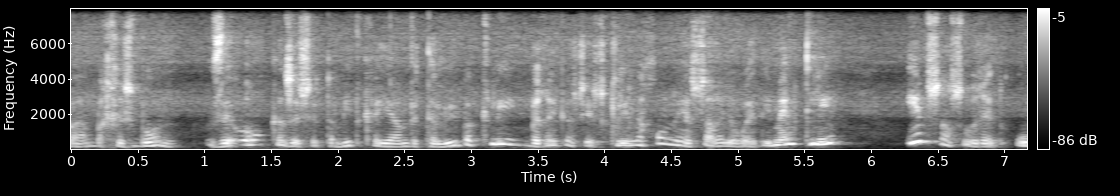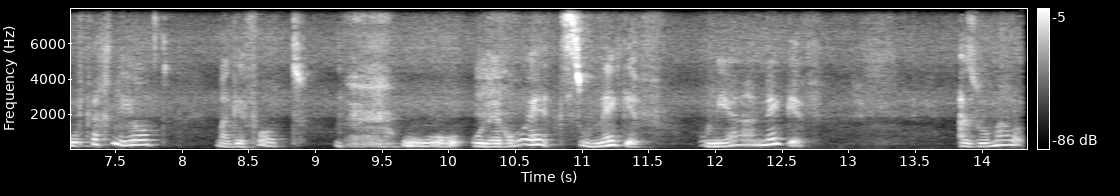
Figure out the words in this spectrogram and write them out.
ב- בחשבון. זה אור כזה שתמיד קיים ותלוי בכלי. ברגע שיש כלי נכון, הוא ישר יורד. אם אין כלי, אי אפשר שהוא ירד. הוא הופך להיות מגפות. הוא, הוא לרועץ, הוא נגף. הוא נהיה נגף. אז הוא אמר לו,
